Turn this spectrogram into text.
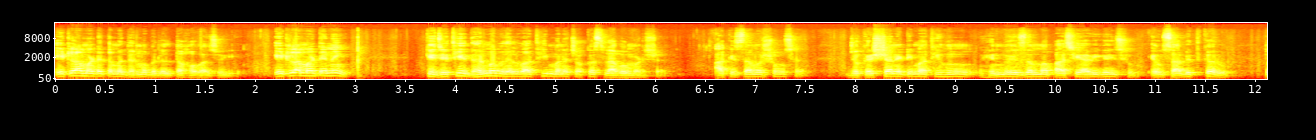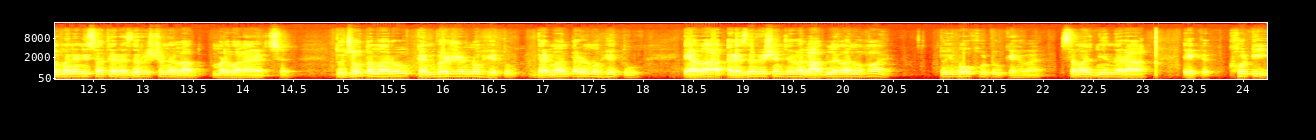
એટલા માટે તમે ધર્મ બદલતા હોવા જોઈએ. એટલા માટે નહીં કે જેથી એ ધર્મ બદલવાથી મને ચોક્કસ લાભો મળશે. આ કિસ્સામાં શું છે? જો ક્રિશ્ચિયાનિટીમાંથી હું હિન્દુઇઝમમાં પાછી આવી ગઈ છું, એવું સાબિત કરું, તો મને એની સાથે રિઝર્વેશનના લાભ મળવા લાયક છે. તો જો તમારો કન્વર્ઝનનો હેતુ, ધર્માંતરણનો હેતુ એ આવા રિઝર્વેશન જેવા લાભ લેવાનો હોય તો એ બહુ ખોટું કહેવાય. સમાજની અંદર આ એક ખોટી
